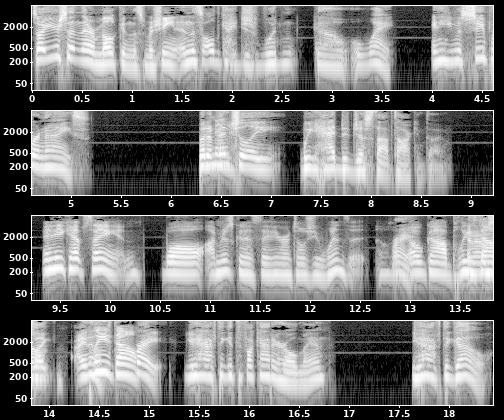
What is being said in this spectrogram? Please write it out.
So you're sitting there milking this machine, and this old guy just wouldn't go away. And he was super nice. But eventually, we had to just stop talking to him. And he kept saying, Well, I'm just going to sit here until she wins it. I was Right. like, Oh, God, please and don't. I was like, I know. please don't. Right. You have to get the fuck out of here, old man. You have to go.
